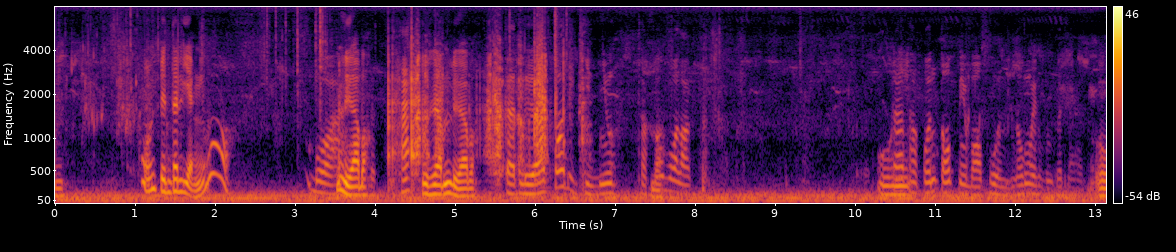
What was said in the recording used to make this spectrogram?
มโอ้มันเป็นตะเหลี่ยงนี่บ่บัวมันเหลือบ่ฮะดูเทือมันเหลือบ่เกิดเหลือพอได้กินอยู่ถ้าบ่เขาบัวหรอกโอ้ถ้ายถ้าฝนตกนี่บ่อปูนลงไปถึงเบิดแล้วโอ้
